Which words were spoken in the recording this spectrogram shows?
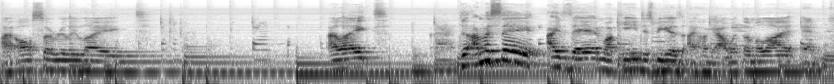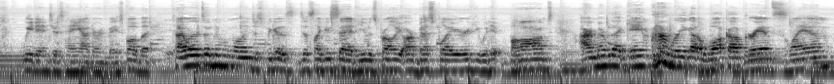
I also really liked. I liked. I'm gonna say Isaiah and Joaquin just because I hung out with them a lot and we didn't just hang out during baseball. But Ty Huerta number one just because, just like you said, he was probably our best player. He would hit bombs. I remember that game where he got a walk-off grand slam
